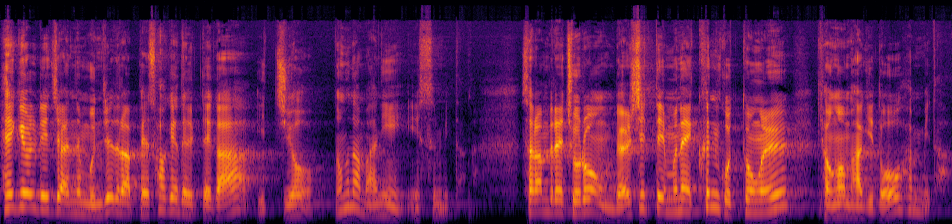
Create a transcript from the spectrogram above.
해결되지 않는 문제들 앞에 서게 될 때가 있지요. 너무나 많이 있습니다. 사람들의 조롱, 멸시 때문에 큰 고통을 경험하기도 합니다.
